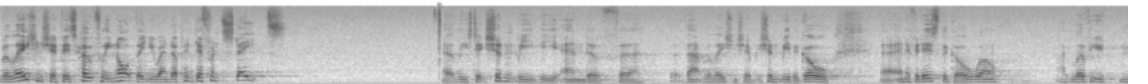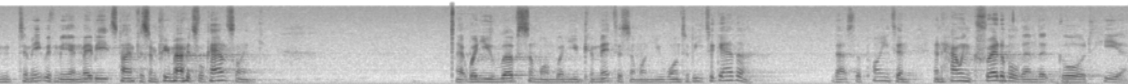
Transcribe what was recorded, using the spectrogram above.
relationship is hopefully not that you end up in different states. At least it shouldn't be the end of uh, that relationship. It shouldn't be the goal. Uh, and if it is the goal, well, I'd love you to meet with me, and maybe it's time for some premarital counseling. Uh, when you love someone, when you commit to someone, you want to be together. That's the point. And, and how incredible then that God here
